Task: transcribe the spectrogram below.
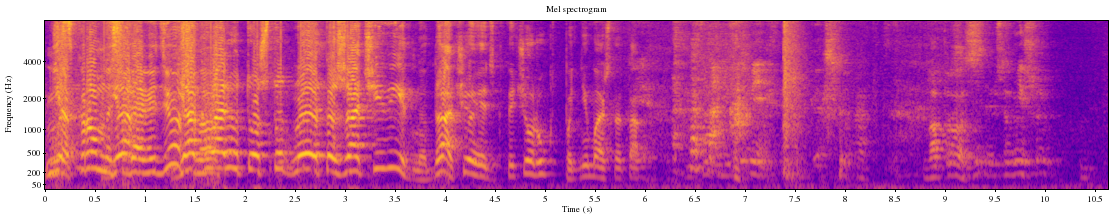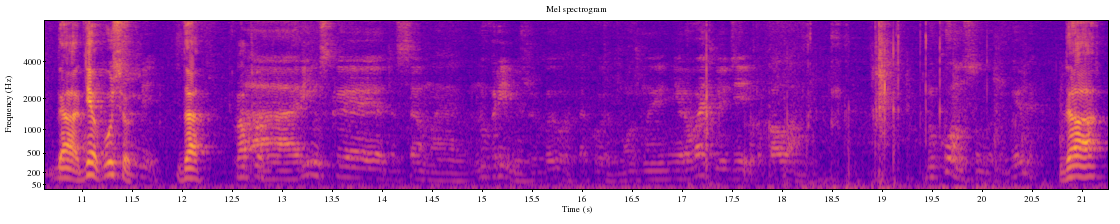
Нет, нескромно я, себя ведешь. Я но- говорю то, что, ну это же очевидно. Да, что, Эдик, ты что, руку поднимаешь-то там? Вопрос. Чтобы не шуметь. Да, пусть он. Да. Вопрос. А римское это самое, ну в Риме же было такое, можно не рвать людей пополам. Ну консулы же были. Да,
